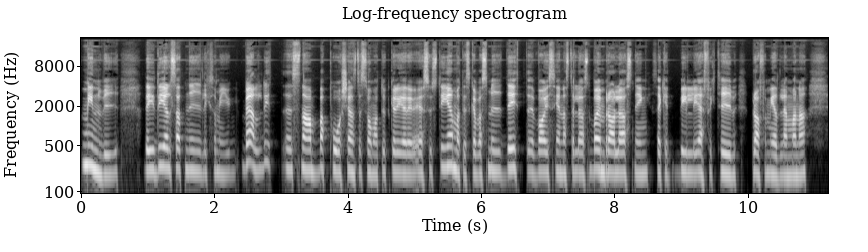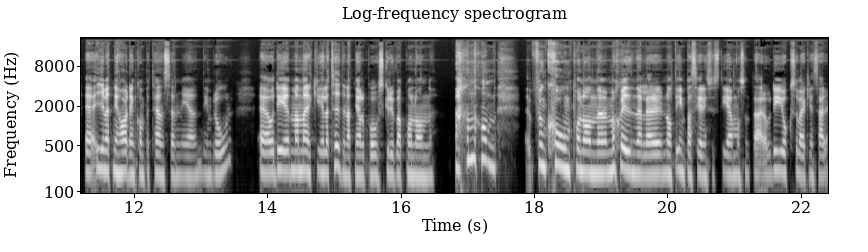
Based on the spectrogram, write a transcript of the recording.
min vy, det är ju dels att ni liksom är ju väldigt eh, snabba på, känns det som, att uppgradera er system, att det ska vara smidigt, eh, vad är senaste lösning, vad är en bra lösning, säkert billig, effektiv, bra för medlemmarna, eh, i och med att ni har den kompetensen med din bror. Eh, och det, man märker ju hela tiden att ni håller på att skruva på någon någon eh, funktion på någon eh, maskin eller något inpasseringssystem och sånt där. Och det är ju också verkligen så här,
